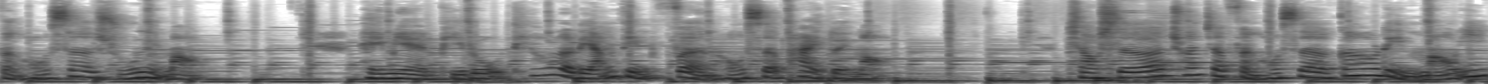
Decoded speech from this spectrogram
粉红色淑女帽，黑面琵鹭挑了两顶粉红色派对帽，小蛇穿着粉红色高领毛衣，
